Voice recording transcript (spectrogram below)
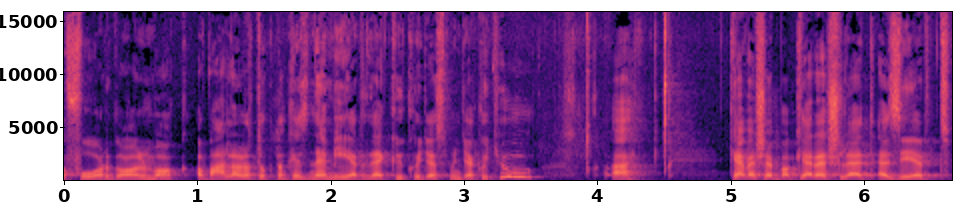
forgalmak, a vállalatoknak ez nem érdekük, hogy azt mondják, hogy hú, ah, kevesebb a kereslet, ezért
